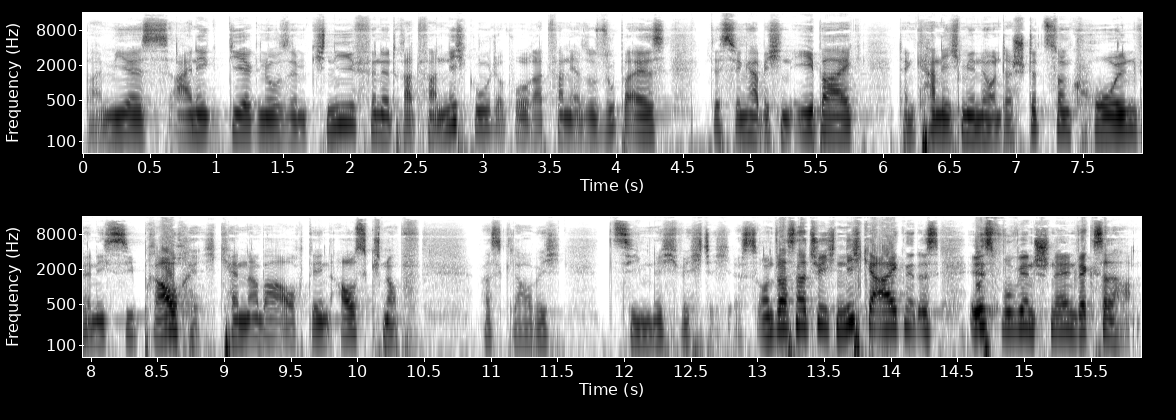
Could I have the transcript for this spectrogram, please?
Bei mir ist eine Diagnose im Knie, findet Radfahren nicht gut, obwohl Radfahren ja so super ist. Deswegen habe ich ein E-Bike. Dann kann ich mir eine Unterstützung holen, wenn ich sie brauche. Ich kenne aber auch den Ausknopf, was glaube ich ziemlich wichtig ist. Und was natürlich nicht geeignet ist, ist, wo wir einen schnellen Wechsel haben.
